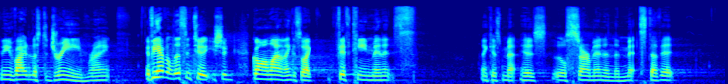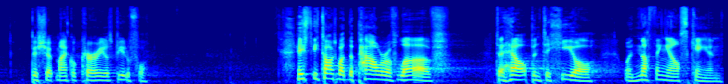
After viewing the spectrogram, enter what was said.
And he invited us to dream, right? If you haven't listened to it, you should go online. I think it's like 15 minutes. I think his, his little sermon in the midst of it, Bishop Michael Curry, was beautiful. He, he talked about the power of love to help and to heal when nothing else can.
